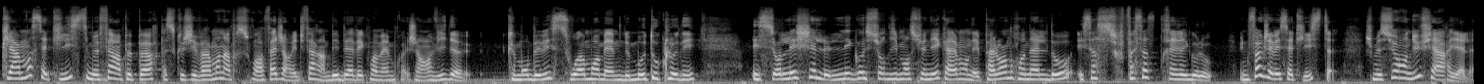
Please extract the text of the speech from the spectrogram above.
Clairement, cette liste me fait un peu peur parce que j'ai vraiment l'impression qu'en fait, j'ai envie de faire un bébé avec moi-même, quoi. J'ai envie de, que mon bébé soit moi-même, de m'auto-cloner. Et sur l'échelle de Lego surdimensionné, quand même, on n'est pas loin de Ronaldo. Et ça, je trouve ça très rigolo. Une fois que j'avais cette liste, je me suis rendue chez Ariel.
